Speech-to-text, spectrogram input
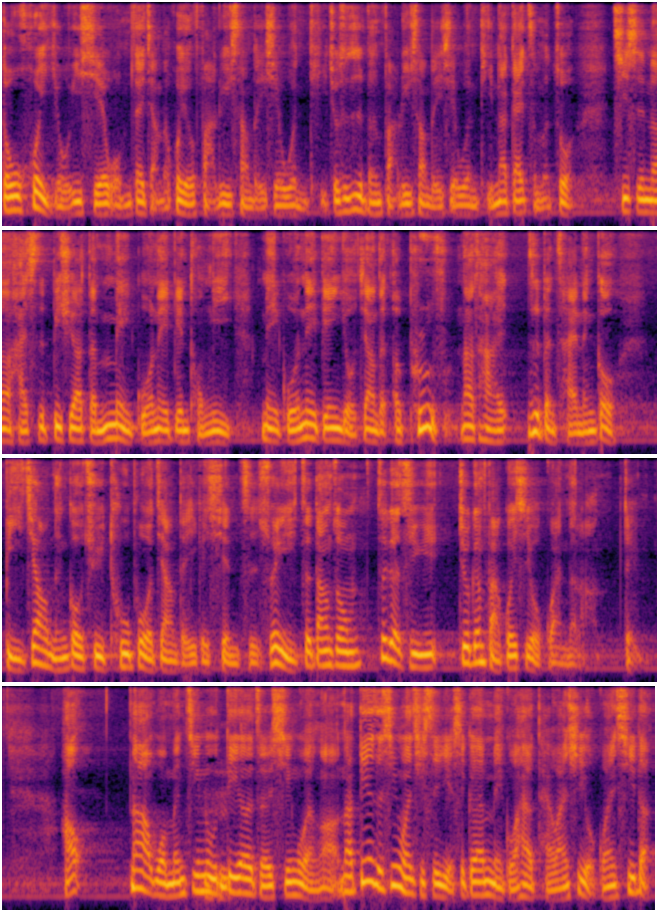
都会有一些我们在讲的会有法律上的一些问题，就是日本法律上的一些问题。那该怎么做？其实呢，还是必须要等美国那边同意，美国那边有这样的 approve，那他日本才能够。比较能够去突破这样的一个限制，所以这当中这个其实就跟法规是有关的啦。对，好。那我们进入第二则新闻啊、哦，那第二则新闻其实也是跟美国还有台湾是有关系的。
